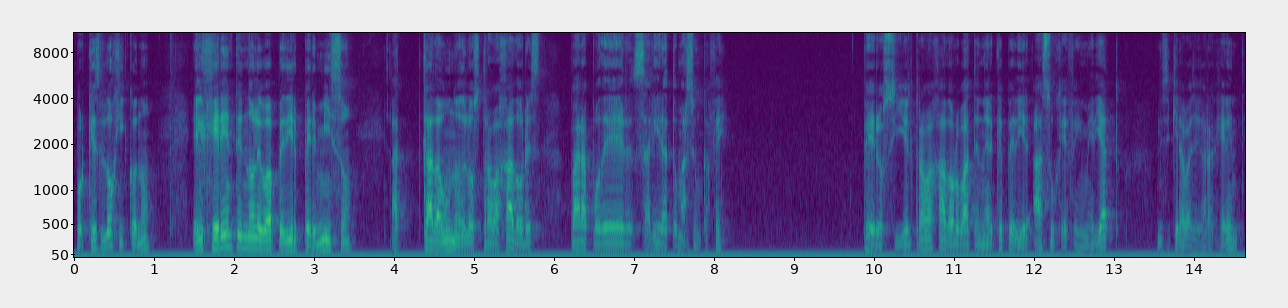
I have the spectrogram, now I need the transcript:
Porque es lógico, ¿no? El gerente no le va a pedir permiso a cada uno de los trabajadores para poder salir a tomarse un café. Pero sí el trabajador va a tener que pedir a su jefe inmediato. Ni siquiera va a llegar al gerente.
